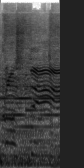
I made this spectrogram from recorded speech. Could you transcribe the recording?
прости.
